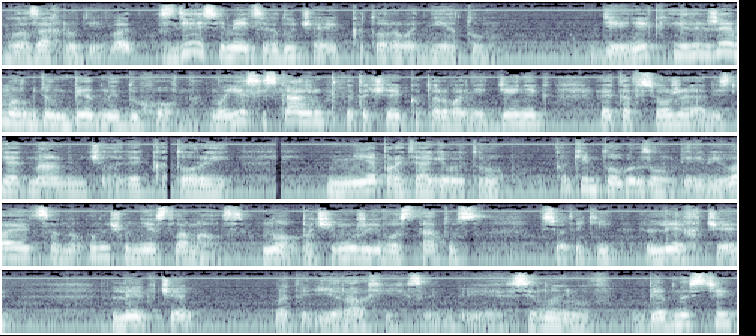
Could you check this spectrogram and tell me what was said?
в глазах людей. Вот здесь имеется в виду человек, которого нету денег, или же, может быть, он бедный духовно. Но если, скажем, это человек, у которого нет денег, это все же объясняет Мальбим человек, который не протягивает руку. Каким-то образом он перебивается, но он еще не сломался. Но почему же его статус все-таки легче, легче в этой иерархии синонимов бедности,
